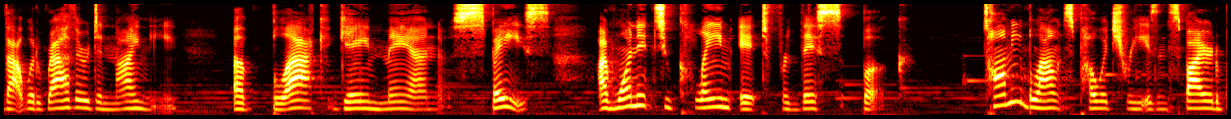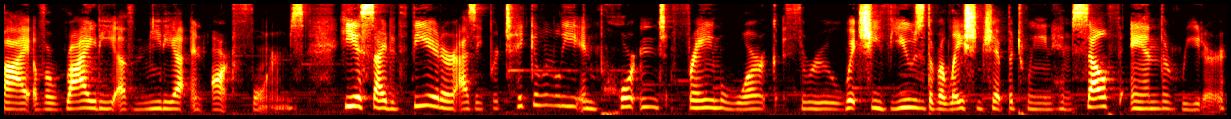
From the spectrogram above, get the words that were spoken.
that would rather deny me, a black gay man, space. I wanted to claim it for this book. Tommye Blount's poetry is inspired by a variety of media and art forms. He has cited theater as a particularly important framework through which he views the relationship between himself and the reader,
